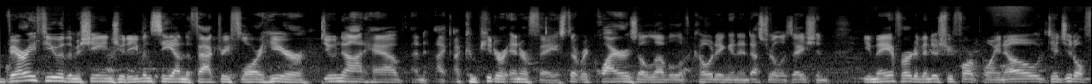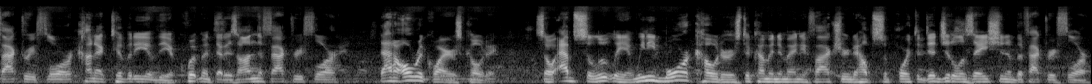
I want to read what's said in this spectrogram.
Very few of the machines you'd even see on the factory floor here do not have an, a, a, computer interface that requires a level of coding and industrialization. You may have heard of Industry 4.0, digital factory floor, connectivity of the equipment that is on the factory floor. That all requires coding. So absolutely, and we need more coders to come into manufacturing to help support the digitalization of the factory floor.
